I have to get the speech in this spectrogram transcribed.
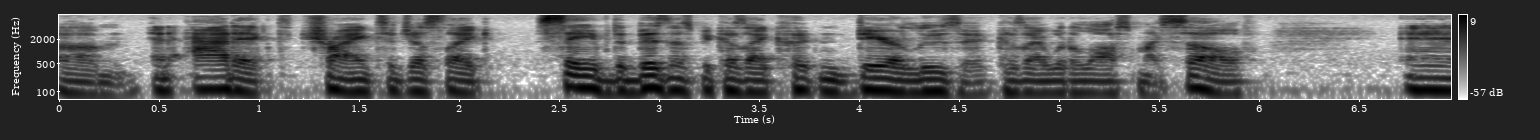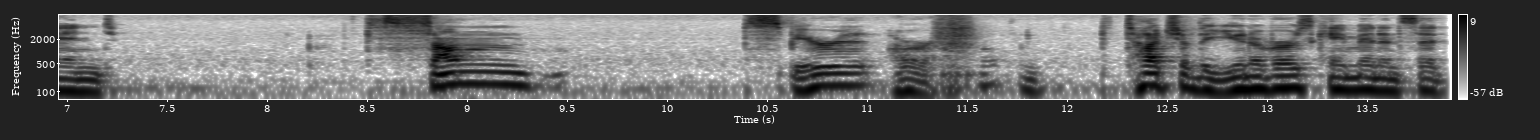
um, an addict trying to just like save the business because I couldn't dare lose it because I would have lost myself. And some spirit or touch of the universe came in and said,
